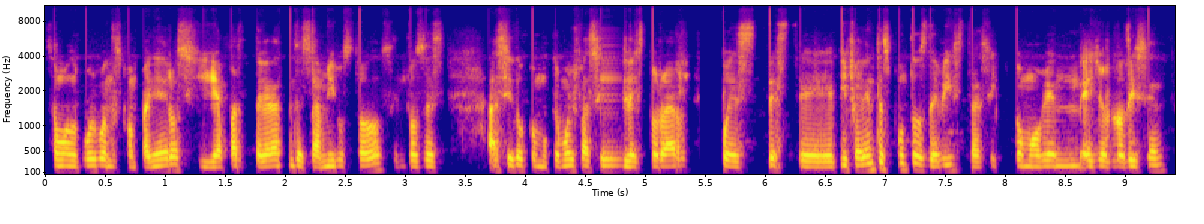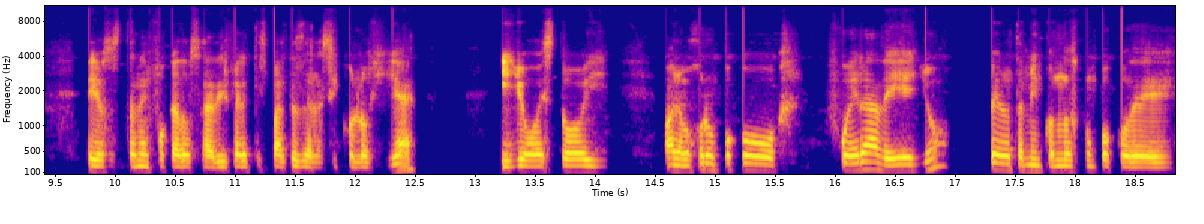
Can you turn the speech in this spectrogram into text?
somos muy buenos compañeros y aparte grandes amigos todos, entonces ha sido como que muy fácil explorar pues este, diferentes puntos de vista, así como bien ellos lo dicen, ellos están enfocados a diferentes partes de la psicología y yo estoy a lo mejor un poco fuera de ello, pero también conozco un poco de,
